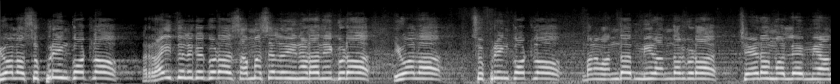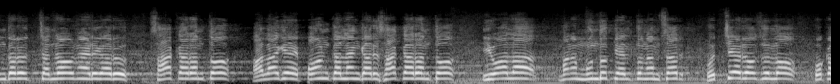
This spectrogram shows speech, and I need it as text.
ఇవాళ సుప్రీంకోర్టులో రైతులకు కూడా సమస్యలు వినడానికి కూడా ఇవాళ సుప్రీంకోర్టులో మనం అందరు మీరు అందరు కూడా చేయడం వల్లే మీ అందరూ చంద్రబాబు నాయుడు గారు సహకారంతో అలాగే పవన్ కళ్యాణ్ గారి సహకారంతో ఇవాళ మనం ముందుకు వెళ్తున్నాం సార్. వచ్చే రోజుల్లో ఒక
